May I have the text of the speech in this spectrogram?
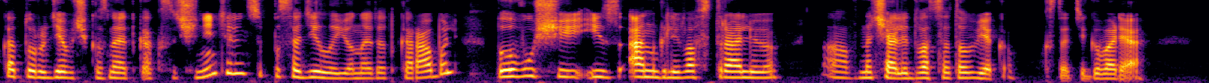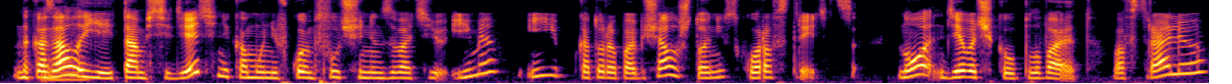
которую девочка знает как сочинительница, посадила ее на этот корабль, плывущий из Англии в Австралию в начале 20 века, кстати говоря. Наказала ей там сидеть, никому ни в коем случае не называть ее имя, и которая пообещала, что они скоро встретятся. Но девочка уплывает в Австралию,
